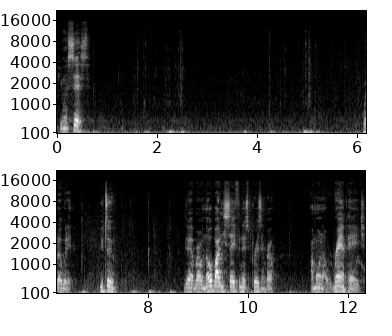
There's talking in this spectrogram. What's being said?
If you insist. What up with it? You too. Yeah, bro. Nobody's safe in this prison, bro. I'm on a rampage.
